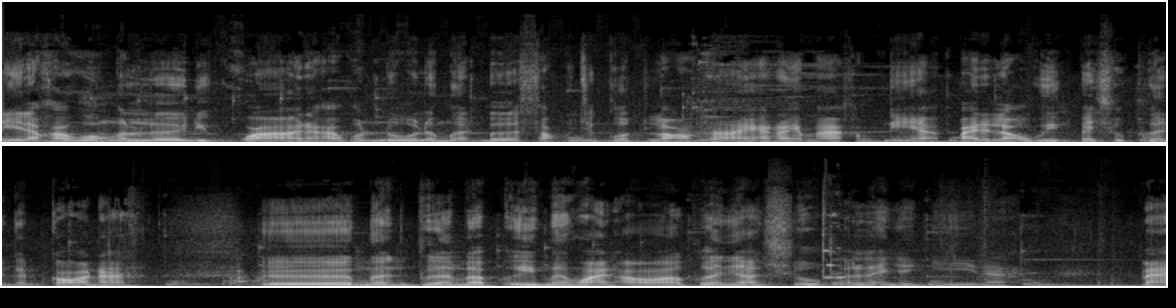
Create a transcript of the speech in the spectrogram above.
นี้แล้วครับวงกันเลยดีกว่านะครับ คนดูแล้วเหมือนเบอร์ 2 จะกดร้องไห้อะไรมาครับเนี่ย ไปเดี๋ยวเราวิ่งไปชุบเพื่อนกันก่อนนะเออเหมือนเพื่อนแบบเอ้ยไม่ไหวแล้วอะเพื่อนอยากชุบอะไรอย่างนี้นะมา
